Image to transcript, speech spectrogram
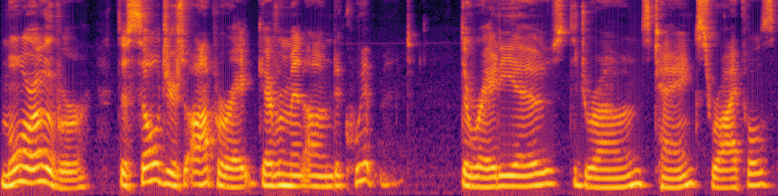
Moreover, the soldiers operate government owned equipment. The radios, the drones, tanks, rifles,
